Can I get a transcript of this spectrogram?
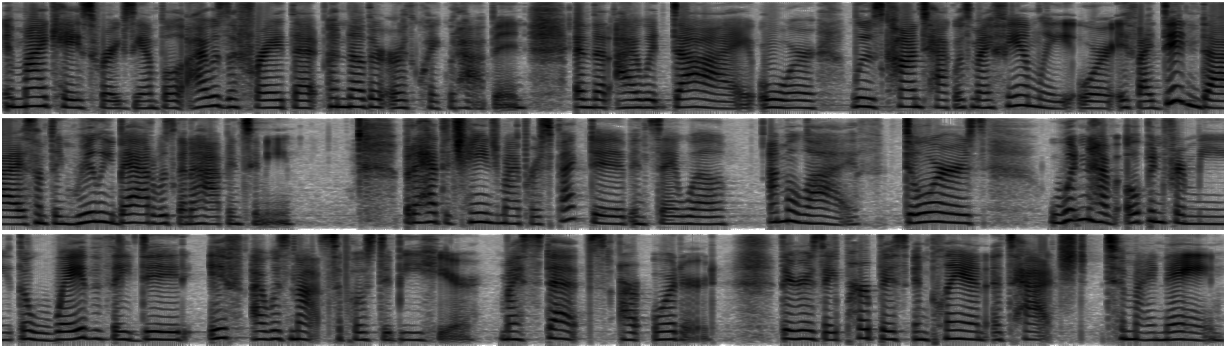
In my case, for example, I was afraid that another earthquake would happen and that I would die or lose contact with my family, or if I didn't die, something really bad was going to happen to me. But I had to change my perspective and say, well, I'm alive. Doors wouldn't have opened for me the way that they did if I was not supposed to be here. My steps are ordered. There is a purpose and plan attached to my name.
